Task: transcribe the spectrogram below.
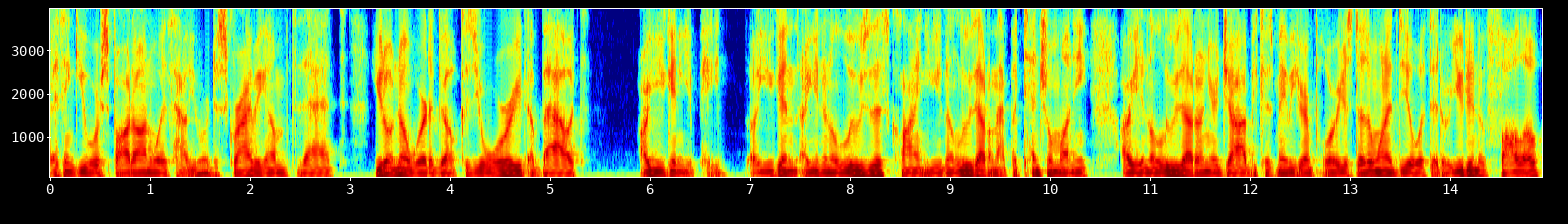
I think you were spot on with how you were describing them that you don't know where to go because you're worried about are you going to get paid? Are you going are you going to lose this client? Are you going to lose out on that potential money? Are you going to lose out on your job because maybe your employer just doesn't want to deal with it or you didn't follow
